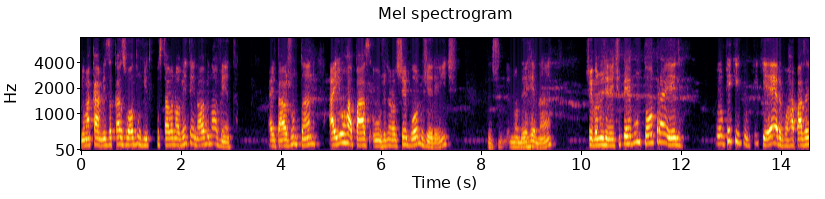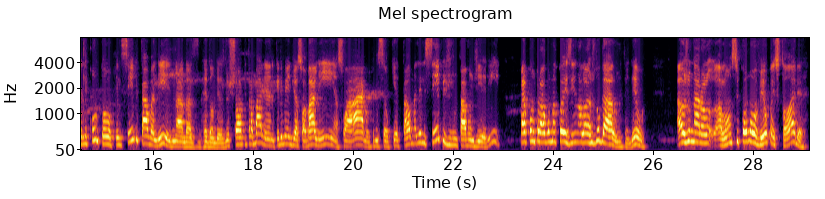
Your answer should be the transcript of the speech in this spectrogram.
e uma camisa casual do Vitor que custava R$ 99,90. Aí estava juntando. Aí o rapaz, o Júnior Alonso chegou no gerente, é Renan, chegou no gerente e perguntou para ele o que que, o que que era, o rapaz ele contou, que ele sempre estava ali na- nas redondezas do shopping trabalhando, que ele vendia sua balinha, sua água, que não sei o que tal, mas ele sempre juntava um dinheirinho para comprar alguma coisinha na loja do Galo, entendeu? Aí o Júnior Alonso se comoveu com a história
